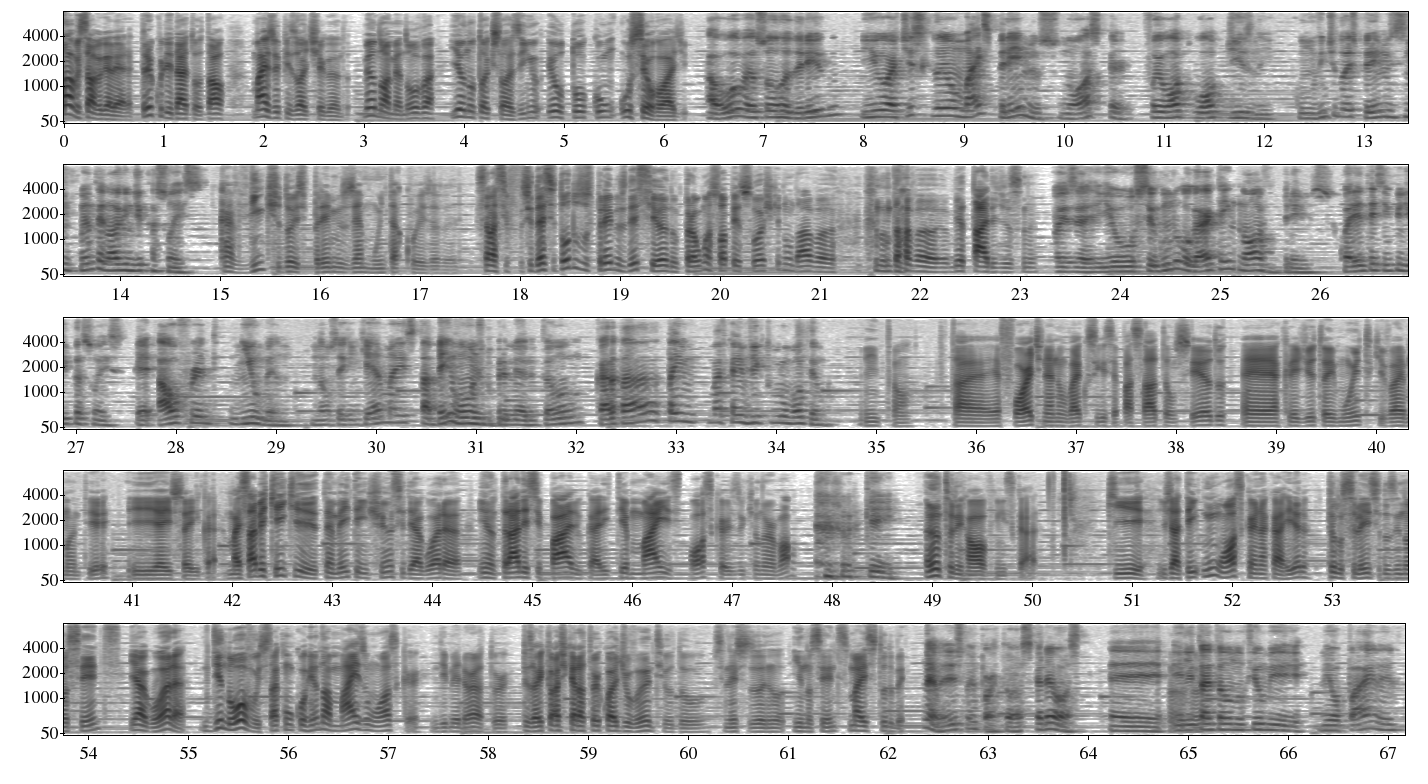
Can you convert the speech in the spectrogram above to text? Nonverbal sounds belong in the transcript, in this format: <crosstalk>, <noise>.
Salve, salve galera, tranquilidade total, mais um episódio chegando. Meu nome é Nova e eu não tô aqui sozinho, eu tô com o seu Rod. Alô, eu sou o Rodrigo e o artista que ganhou mais prêmios no Oscar foi o Walt, Walt Disney, com 22 prêmios e 59 indicações. Cara, 22 prêmios é muita coisa, velho. Sei lá, se, se desse todos os prêmios desse ano pra uma só pessoa, acho que não dava, <laughs> não dava metade disso, né? Pois é, e o segundo lugar tem 9 prêmios, 45 indicações. É Alfred Newman, não sei quem que é, mas tá bem longe do primeiro, então o cara tá, tá vai ficar invicto por um bom tempo. Então, tá, é forte, né? Não vai conseguir ser passado tão cedo. É, acredito aí muito que vai manter. E é isso aí, cara. Mas sabe quem que também tem chance de agora entrar nesse palio, cara, e ter mais Oscars do que o normal? <laughs> Quem? Anthony Hopkins, cara. Que já tem um Oscar na carreira pelo Silêncio dos Inocentes. E agora, de novo, está concorrendo a mais um Oscar de melhor ator. Apesar que eu acho que era ator coadjuvante o do Silêncio dos Ino- Inocentes, mas tudo bem. Não, isso não importa, o Oscar é Oscar. É, Ele Aham. tá então no filme Meu Pai, né?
